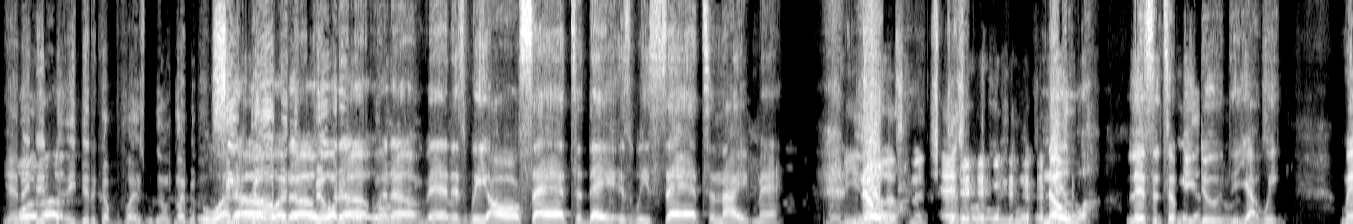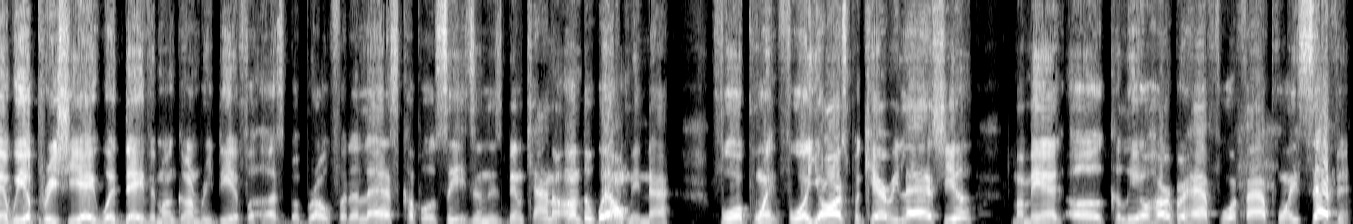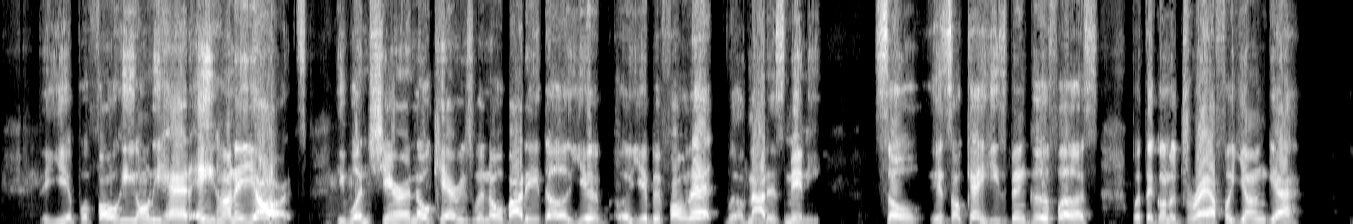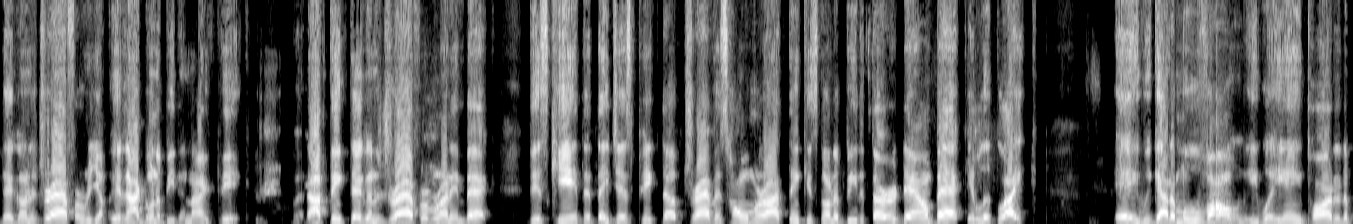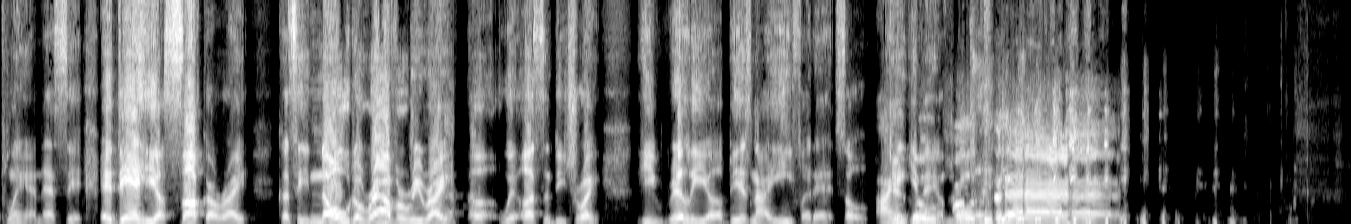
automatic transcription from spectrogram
yeah, What they did. up? They did a couple plays with them. What What up? What up? What up? What up, man? Is we all sad today? Is we sad tonight, man? But these No. nuts in the chest. Just for who he went to. No, listen to me, dude. Yeah, we man, we appreciate what David Montgomery did for us, but bro, for the last couple of seasons, it's been kind of underwhelming now. 4.4 yards per carry last year. My man uh Khalil Herbert had four 5.7. The year before, he only had 800 yards. He wasn't sharing no carries with nobody the year a year before that. Well, not as many. So it's okay. He's been good for us, but they're gonna draft a young guy. They're gonna draft a young. It's not gonna be the ninth pick, but I think they're gonna draft a running back. This kid that they just picked up, Travis Homer, I think is gonna be the third down back. It looked like. Hey, we got to move on. He well, he ain't part of the plan. That's it. And then he a sucker, right? Because he know the rivalry, right? Uh, with us in Detroit. He really uh biz naive for that. So I ain't giving him no love.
